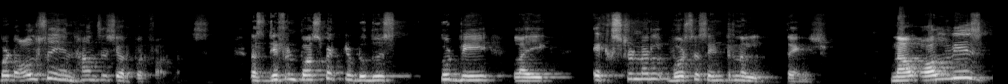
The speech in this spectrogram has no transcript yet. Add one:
but also enhances your performance. A different perspective to this could be like external versus internal things. Now always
